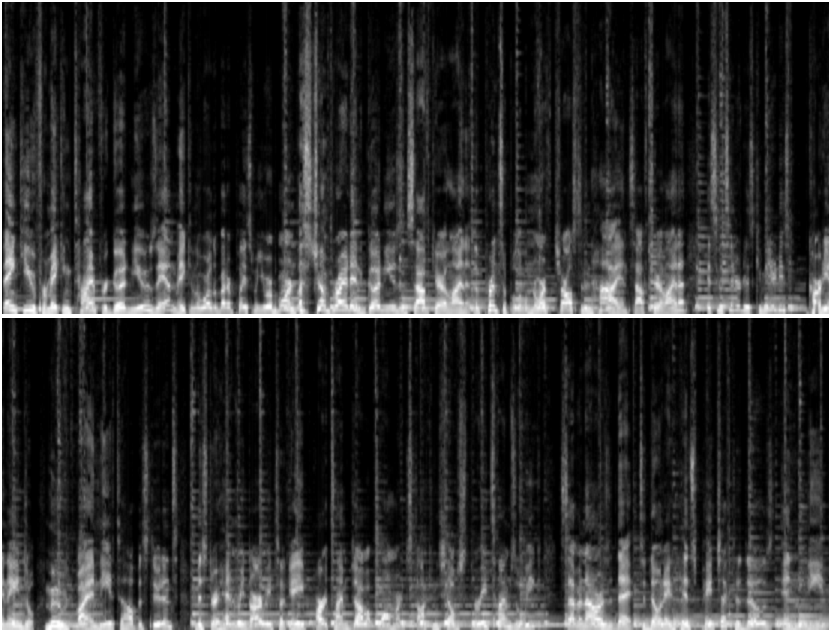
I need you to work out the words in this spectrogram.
Thank you for making time for good news and making the world a better place when you were born. Let's jump right in. Good news in South Carolina. The principal of North Charleston High in South Carolina is considered his community's guardian angel. Moved by a need to help his students, Mr. Henry Darby took a part time job at Walmart, stocking shelves three times a week, seven hours a day, to donate his paycheck to those in need.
